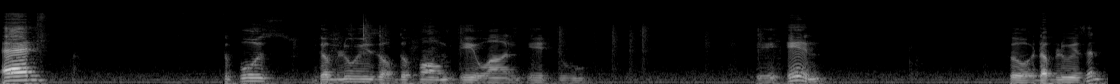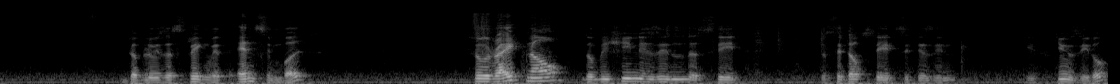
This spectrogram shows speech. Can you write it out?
and suppose W is of the form A1, A2, AN. So, W is an W is a string with n symbols. So, right now the machine is in the state, the set of states it is in is Q0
